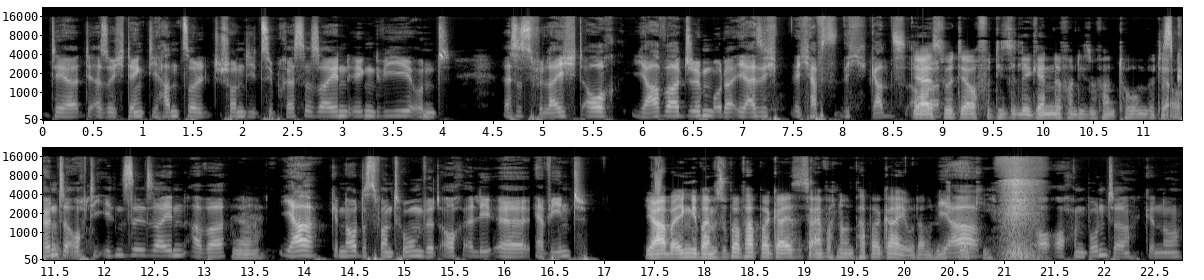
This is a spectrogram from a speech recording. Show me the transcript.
der, der also ich denke, die Hand soll schon die Zypresse sein irgendwie und es ist vielleicht auch Java Jim oder ja, also ich, ich hab's nicht ganz. ja, es wird ja auch für diese Legende von diesem Phantom wird ja auch. Es könnte auch die Insel sein, aber ja, ja genau, das Phantom wird auch äh, erwähnt. Ja, aber irgendwie beim Superpapagei ist es ja einfach nur ein Papagei, oder? Und nicht ja, auch, auch ein bunter, genau.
